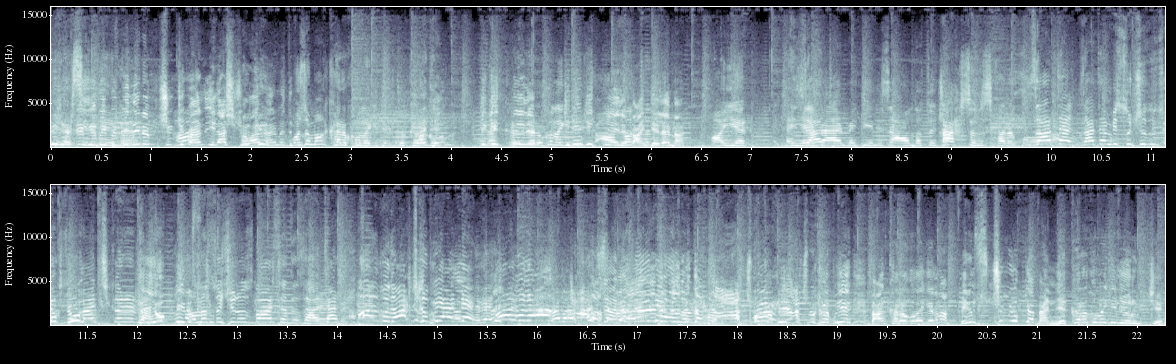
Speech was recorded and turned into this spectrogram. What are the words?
Bilirsin Bi- bi- diye? Bilirim çünkü Ha? ben ilaç falan Çünkü vermedim. O zaman karakola gidelim. Karakola Hadi. mı? Evet, Gitmeyelim. Karakola gidelim. Gitmeyelim. Ben Anlatın. gelemem. Hayır. Niye zaten- vermediğinizi anlatacaksınız karakola. Zaten zaten bir suçunuz yoksa hemen çıkarırlar. Yok benim Ama suçum. suçunuz varsa da zaten. Al bunu aç kapıyı anne. Evet, Al bunu al. Tamam, aç. Ya, Öyle bir- bir olur. dakika, Açma kapıyı, açma kapıyı. Ben karakola gelemem. Benim suçum yok ya. Ben niye karakola geliyorum ki?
